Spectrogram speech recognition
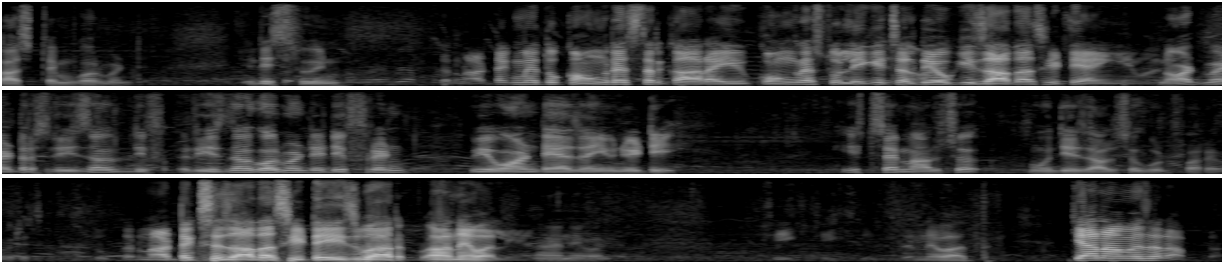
last time government it is सुइन कर्नाटक में तो कांग्रेस सरकार आई कांग्रेस तो लेके चल रही होगी ज़्यादा सीटें आएँगी हमारी। Not matters regional regional government is different we want as a unity it's time also Modi is also good for everything Karnataka से ज़्यादा सीटें इस बार आने वाली हैं। आने वाले ठीक ठीक ठीक धन्यवाद। क्या नाम है सर आपका?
